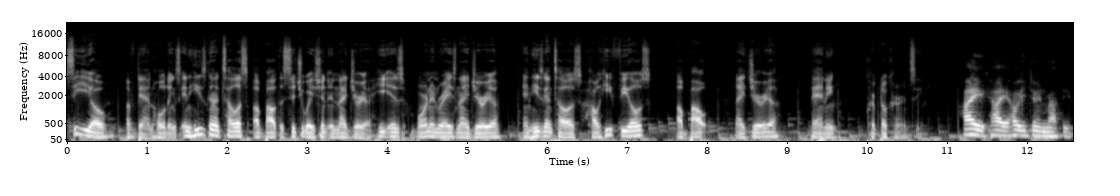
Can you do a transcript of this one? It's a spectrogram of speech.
CEO of Dan Holdings, and he's going to tell us about the situation in Nigeria. He is born and raised Nigeria, and he's going to tell us how he feels about Nigeria banning cryptocurrency. Hi, hi. How are you doing, Matthew?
